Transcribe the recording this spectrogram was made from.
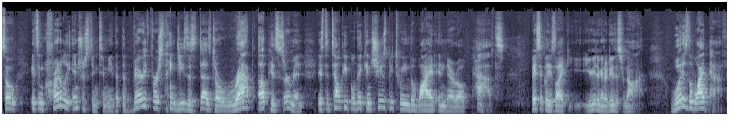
So, it's incredibly interesting to me that the very first thing Jesus does to wrap up his sermon is to tell people they can choose between the wide and narrow paths. Basically, he's like, you're either going to do this or not. What is the wide path?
